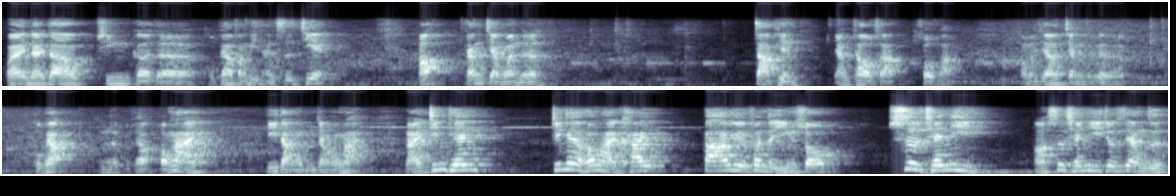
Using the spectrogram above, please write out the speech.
欢迎来到新哥的股票房地产世界。好，刚讲完了诈骗养套杀手法，我们现在要讲这个股票，我们的股票红海，第一档我们讲红海。来，今天今天的红海开八月份的营收四千亿啊，四千亿就是这样子。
